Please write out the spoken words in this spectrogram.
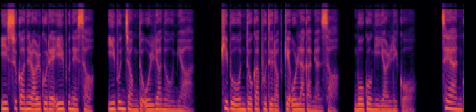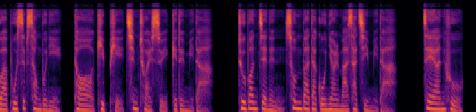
이 수건을 얼굴에 1분에서 2분 정도 올려놓으면 피부 온도가 부드럽게 올라가면서 모공이 열리고 세안과 보습 성분이 더 깊이 침투할 수 있게 됩니다. 두 번째는 손바닥 온열 마사지입니다. 세안 후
